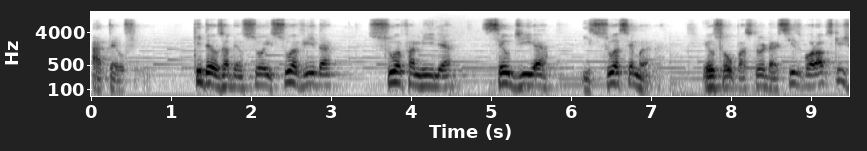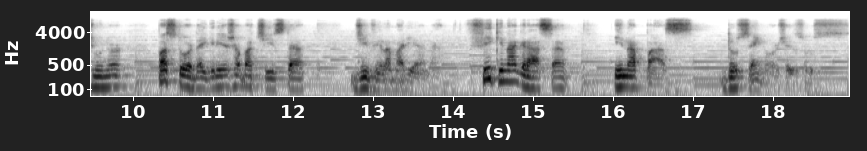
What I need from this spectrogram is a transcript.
até o fim. Que Deus abençoe sua vida, sua família, seu dia e sua semana. Eu sou o pastor Darcis Borowski Júnior, pastor da Igreja Batista de Vila Mariana. Fique na graça e na paz do Senhor Jesus.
